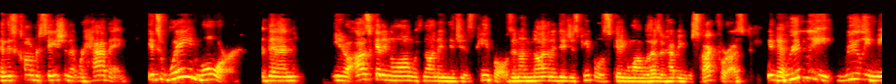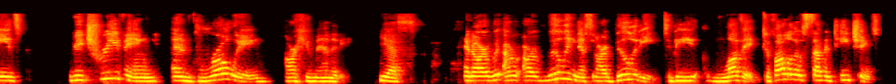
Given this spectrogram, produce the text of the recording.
and this conversation that we're having, it's way more than you know us getting along with non-indigenous peoples and non-indigenous peoples getting along with us and having respect for us. It Yes. really, really means retrieving and growing our humanity yes. and our, our our willingness and our ability to be loving, to follow those seven teachings,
